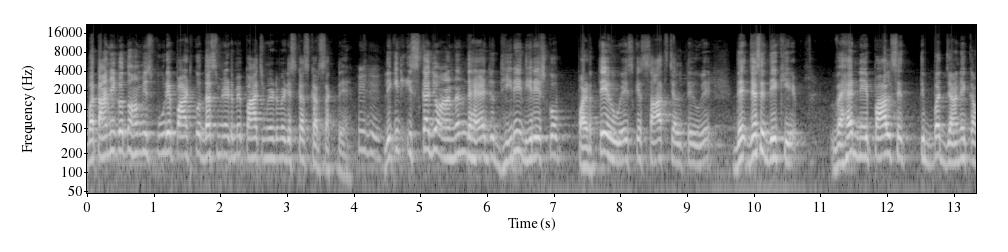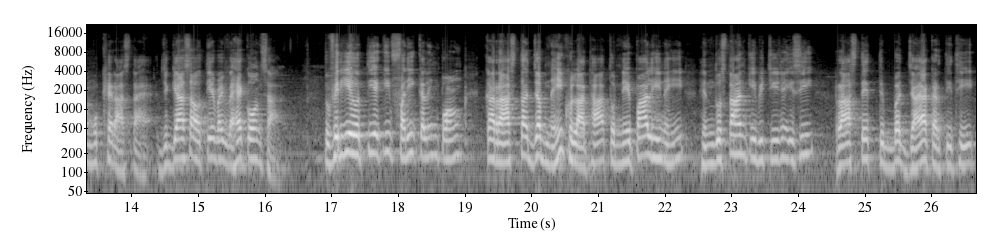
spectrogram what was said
बताने को तो हम इस पूरे पाठ को 10 मिनट में 5 मिनट में डिस्कस कर सकते हैं। हम्म, हम्म। लेकिन इसका जो आनंद है जो धीरे धीरे इसको पढ़ते हुए इसके साथ चलते हुए दे, जैसे देखिए वह नेपाल से तिब्बत जाने का मुख्य रास्ता है। जिज्ञासा होती है भाई वह कौन सा? तो फिर ये होती है कि फरी कलिंगपोंग का रास्ता जब नहीं खुला था तो नेपाल ही नहीं, हिंदुस्तान की भी चीज़ें इसी रास्ते तिब्बत जाया करती थी।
